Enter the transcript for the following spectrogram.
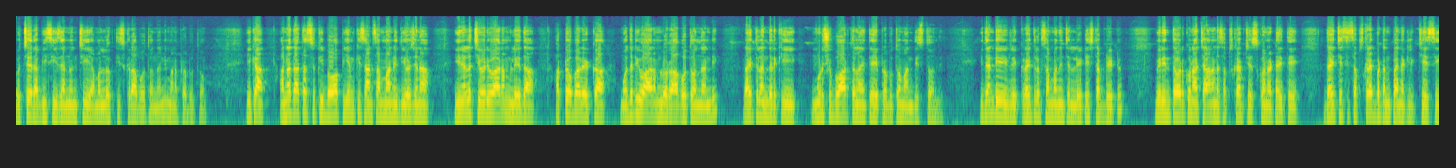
వచ్చే రబీ సీజన్ నుంచి అమల్లోకి తీసుకురాబోతోందని మన ప్రభుత్వం. ఇక అన్నదాత సుఖీభవ పిఎం కిసాన్ సమ్మాన్ నిధి యోజన ఈ నెల చివరి వారం లేదా అక్టోబర్ యొక్క మొదటి వారంలో రాబోతోందండి. రైతులందరికీ మూడు శుభవార్తలను అయితే ప్రభుత్వం అందిస్తోంది. ఇదండి రైతులకు సంబంధించిన లేటెస్ట్ అప్డేటు. మీరు ఇంతవరకు నా ఛానల్ని సబ్స్క్రైబ్ చేసుకున్నట్టయితే దయచేసి సబ్స్క్రైబ్ బటన్ పైన క్లిక్ చేసి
